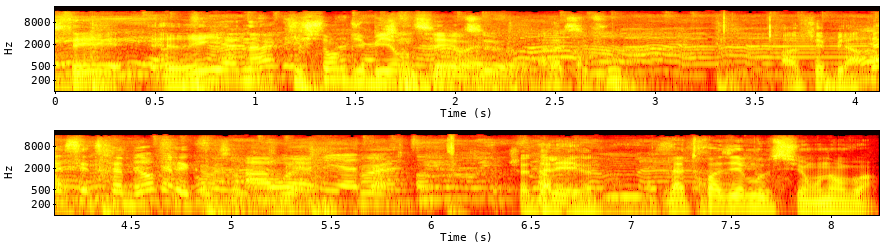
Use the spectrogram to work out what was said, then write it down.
C'est Rihanna qui chante du Beyoncé. ouais. Ah c'est fou. Ah, c'est bien. Là, c'est très bien fait quand même. Ah ouais. Ouais. J'adore Allez, la troisième option, on envoie.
